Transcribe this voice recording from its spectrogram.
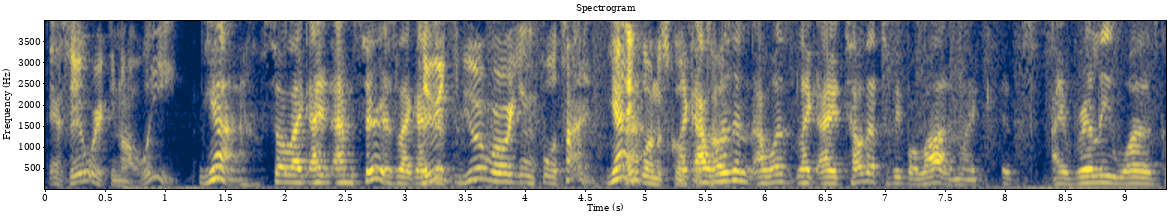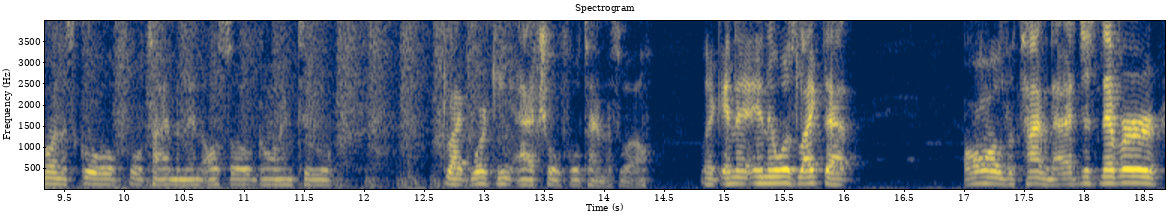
Damn, so you're working all week. Yeah. So like, I, I'm serious. Like, So I just you're working full time. yeah, and going to school. Like full I wasn't. I was like I tell that to people a lot, and like it's. I really was going to school full time, and then also going to like working actual full time as well. Like and it, and it was like that all the time, and I just never.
